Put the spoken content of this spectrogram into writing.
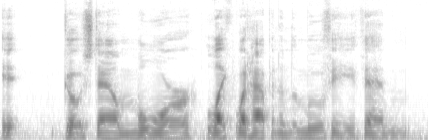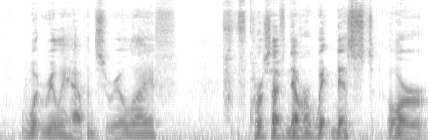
it goes down more like what happened in the movie than what really happens in real life. Of course, I've never witnessed, or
